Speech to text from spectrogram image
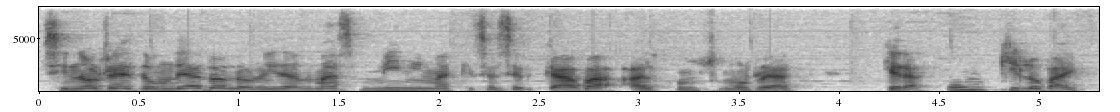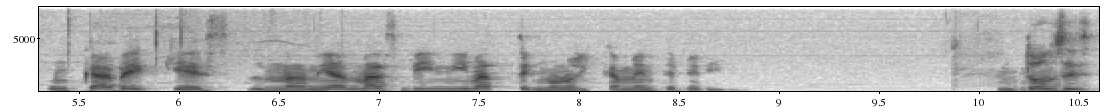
sino redondearlo a la unidad más mínima que se acercaba al consumo real, que era un kilobyte, un KB, que es la unidad más mínima tecnológicamente medida. Entonces,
